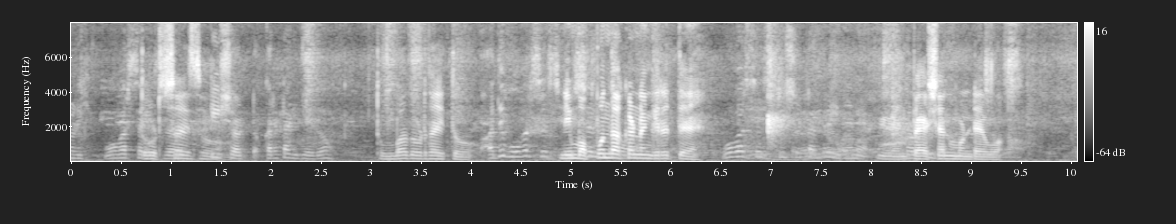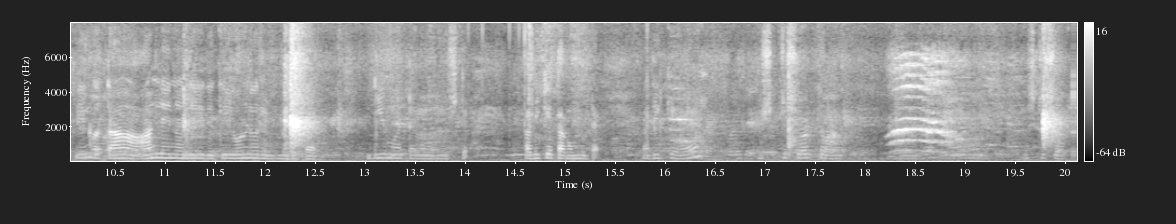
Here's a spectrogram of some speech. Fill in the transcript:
ನೋಡಿ ಓವರ್ ಸೈಜ್. ಟೀ ಶರ್ಟ್ ಕರೆಕ್ಟಾಗಿದೆಯಾ ಇದು? ತುಂಬ ದೊಡ್ಡದಾಯಿತು. ಅದೇ ಓವರ್ ಸೈಜ್ ನಿಮ್ಮ ಅಪ್ಪಂದು ಹಾಕೊಂಡಂಗಿರುತ್ತೆ. ಓವರ್ ಸೈಜ್ ಟೀ ಶರ್ಟ್ ಅಂದರೆ ಇದೇನೆ. ಏನು ಫ್ಯಾಷನ್ ಮುಂಡೆವು ಏನು ಗೊತ್ತಾ? ಆನ್ಲೈನಲ್ಲಿ ಇದಕ್ಕೆ ಏಳ್ನೂರ ಎಂಟುನೂರು ರೂಪಾಯಿ. ಡಿ ಮಾರ್ಟಲ್ಲಿ ನೋಡಿ ಇಷ್ಟೆ. ಅದಕ್ಕೆ ತಗೊಂಬಿಟ್ಟೆ. ಅದಕ್ಕೆ ಇಷ್ಟು ಶರ್ಟ್ ತಗೊಂಡು. ಇಷ್ಟು ಶರ್ಟ್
